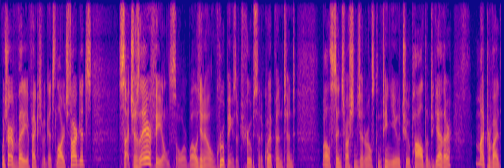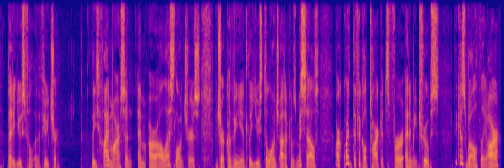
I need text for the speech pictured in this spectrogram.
which are very effective against large targets, such as airfields, or, well, you know, groupings of troops and equipment, and, well, since Russian generals continue to pile them together, might provide very useful in the future. These HIMARS and MRLS launchers, which are conveniently used to launch Atacms missiles, are quite difficult targets for enemy troops because, well, they are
